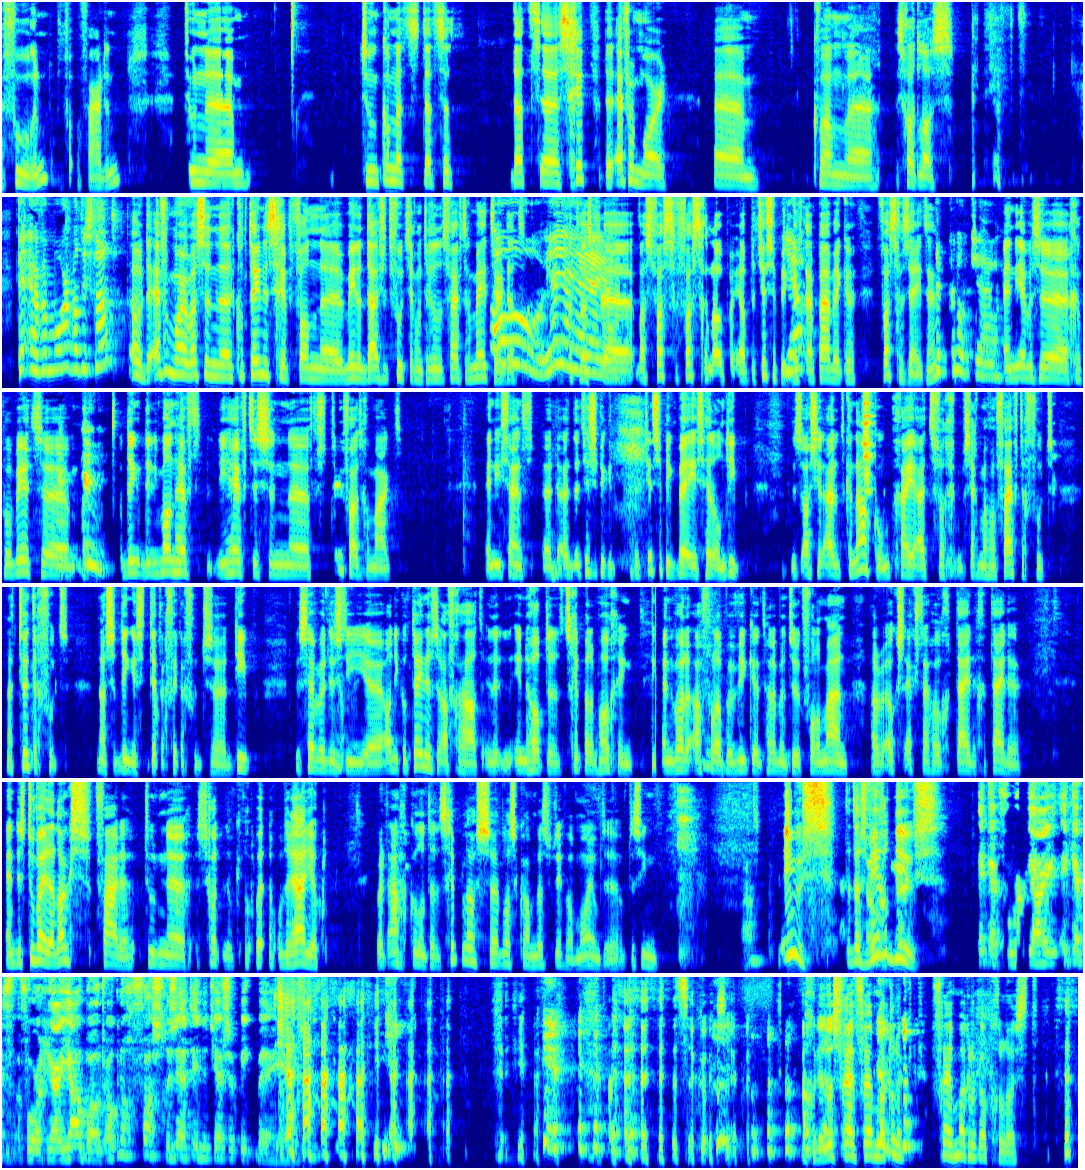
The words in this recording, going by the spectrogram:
voeren, vaarden. Toen, ehm, toen kwam dat, dat dat uh, schip, de Evermore, um, kwam, uh, schoot los. De Evermore, wat is dat? Oh, de Evermore was een uh, containerschip van meer dan 1000 voet, zeg maar 350 meter. Oh, dat, ja, ja, dat ja. was, ja, was vast, vastgelopen op de Chesapeake. Die heeft daar een paar weken vastgezeten. Dat klopt, ja. En die hebben ze geprobeerd. Ehm, die, die, man heeft, die heeft dus een stuurfout gemaakt. En die zijn, uh, de, de, Chesapeake, de Chesapeake Bay is heel ondiep. Dus als je uit het kanaal komt, ga je uit zeg maar van 50 voet naar 20 voet. Nou, zo'n ding is 30, 40 voet uh, diep. Dus hebben we dus die, uh, al die containers eraf gehaald in, in, de hoop dat het schip wat omhoog ging. En we hadden afgelopen weekend hadden we natuurlijk volle maan, hadden we ook extra hoge tijden, getijden. En dus toen wij daar langs vaarden, toen uh, schoot, op de radio werd aangekondigd dat het schip los, los kwam. Dat is op zich wel mooi om te, om te zien. Nieuws. Dat was wereldnieuws. Ik heb, vorig jaar, ik heb vorig jaar jouw boot ook nog vastgezet in de Chesapeake Bay. ja. ja. dat is ook wel Maar goed, dat was vrij, vrij, makkelijk, vrij makkelijk opgelost.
